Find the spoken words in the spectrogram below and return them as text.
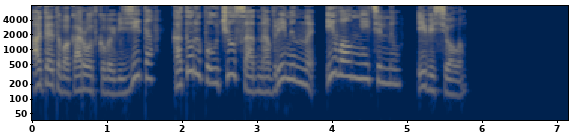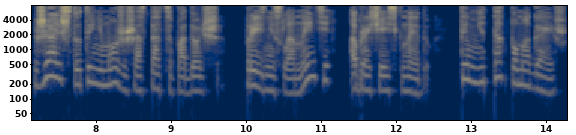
от этого короткого визита, который получился одновременно и волнительным, и веселым. «Жаль, что ты не можешь остаться подольше», — произнесла Нэнси, обращаясь к Неду. Ты мне так помогаешь.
